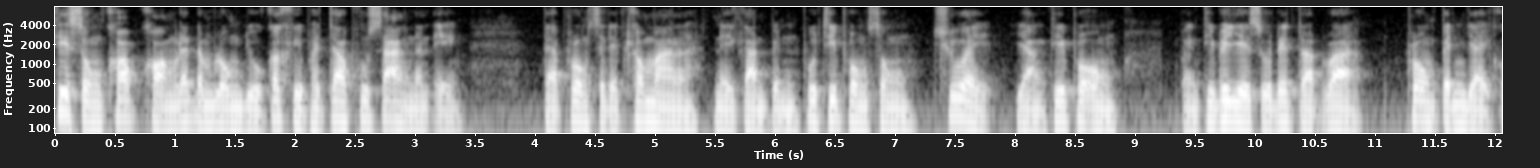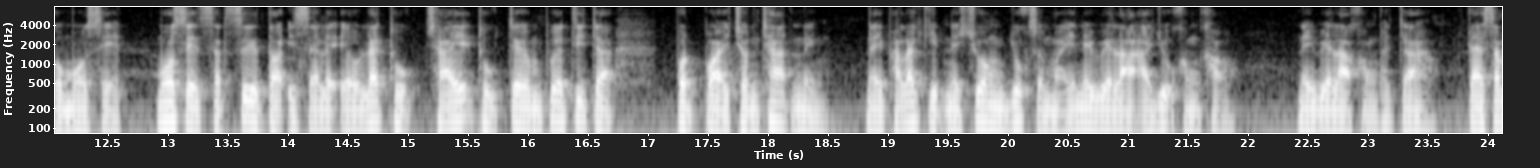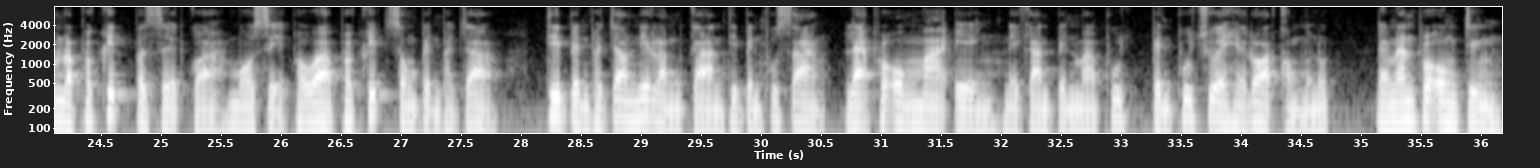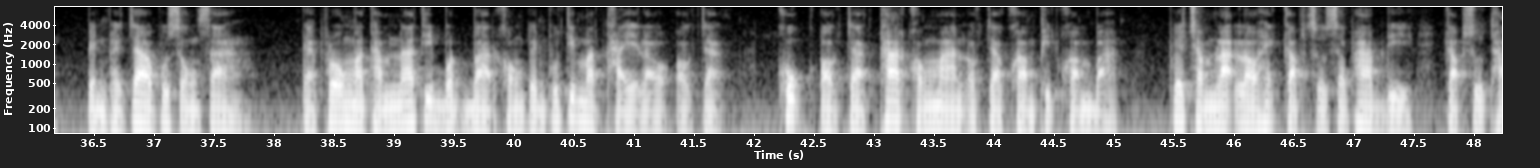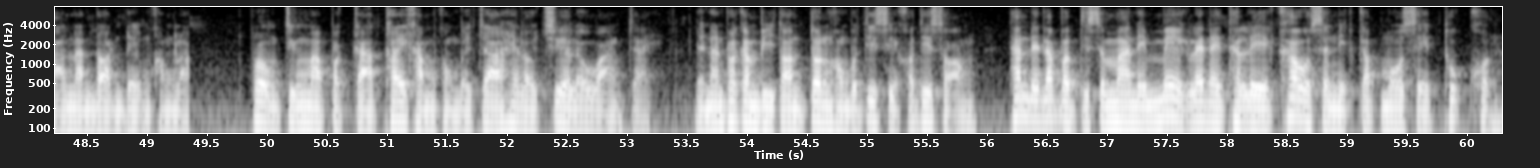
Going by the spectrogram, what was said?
ที่ทรงครอบครองและดำรงอยู่ก็คือพระเจ้าผู้สร้างนั่นเอง แต่พระองค์เสด็จเข้ามาในการเป็นผู้ที่พระองค์ทรงช่วยอย่างที่พระองค์อย่างที่พระเยซูได้ตรัสว่าพระองค์เป็นใหญ่กว่าโมเสสโมเสสสัตย์ซื่อต่ออิสราเอล และถูกใช้ถูกเจิมเพื่อที่จะปลดปล่อยชนชาติหนึ่ง ในภารกิจในช่วงยุคสมัยในเวลาอายุของเขา ในเวลาของพระเจ้า แต่สำหรับพระคริสต์ประเสริฐกว่าโมเสสเพราะว่าพระคริสต์ทรงเป็นพระเจ้า ที่เป็นพระเจ้านิรันดร์การที่เป็นผู้สร้าง และพระองค์มาเองในการเป็นมาผู้เป็นผู้ช่วยให้รอดของมนุษย์ ดังนั้นพระองค์จึงเป็นพระเจ้าผู้ทรงสร้าง แต่พระองค์มาทำหน้าที่บทบาทของเป็นผู้ที่มาไถ่เราออกจากคุกออกจากทาสของมารออกจากความผิดความบาป เพื่อชำระเราให้กลับสู่สภาพดีกลับสู่ฐานันดรเดิมของเรา พระองค์จึงมาประกาศถ้อยคำของพระเจ้าให้เราเชื่อและวางใจดังนั้นพระคัมภีร์ตอนต้นของบทที่4ข้อที่2 ท่านได้รับบัพติศมาในเมฆและในทะเลเข้าสนิทกับโมเสสทุกคน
